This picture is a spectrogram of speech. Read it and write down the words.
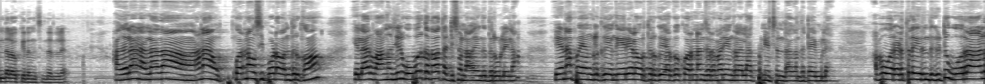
எந்த அளவுக்கு இருந்துச்சு இந்த இதில்? அதெல்லாம் நல்லா தான் ஆனால் கொரோனா ஊசி போட வந்திருக்கோம். எல்லோரும் வாங்கன்னு சொல்லி ஒவ்வொரு கதவாக தட்டி சொன்னாங்க எங்கள் தெருவுலலாம். ஏன்னா இப்போ எங்களுக்கு எங்கள் ஏரியாவில் ஒருத்தருக்கு யாருக்கோ கொரோனான்னு சொல்கிற மாதிரி எங்களை லாக் பண்ணி வச்சுருந்தாங்க அந்த டைமில் அப்போ ஒரு இடத்துல இருந்துக்கிட்டு ஒரு ஆள்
